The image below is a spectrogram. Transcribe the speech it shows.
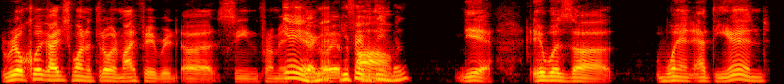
real quick, I just want to throw in my favorite uh scene from it. Yeah, yeah. Yeah, go ahead. Your favorite thing, Um, brother. Yeah, it was uh when at the end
